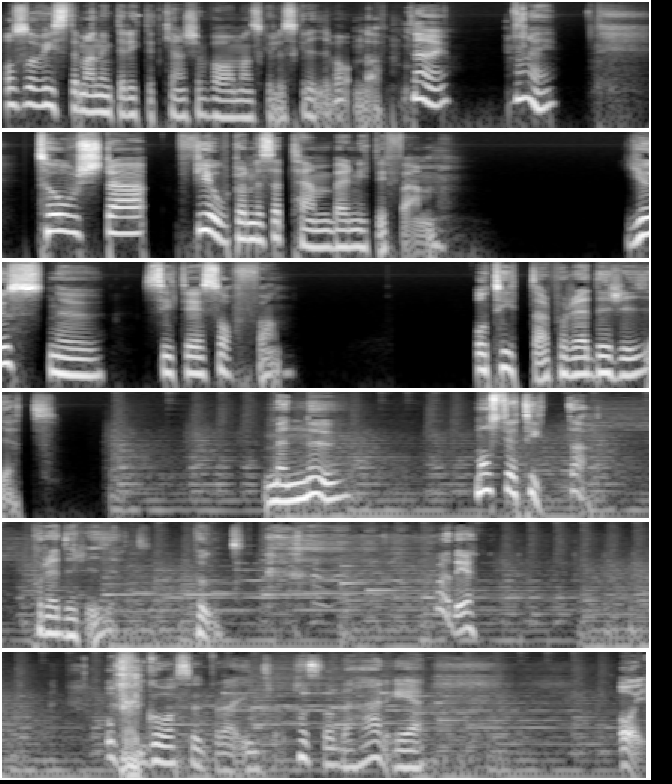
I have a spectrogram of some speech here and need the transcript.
Och så visste man inte riktigt kanske vad man skulle skriva om. då. Nej. Nej. Torsdag 14 september 95. Just nu sitter jag i soffan och tittar på Rederiet. Men nu måste jag titta på Rederiet. Punkt. Det var det. Och gåshud på det här introt. Alltså det här är... Oj.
